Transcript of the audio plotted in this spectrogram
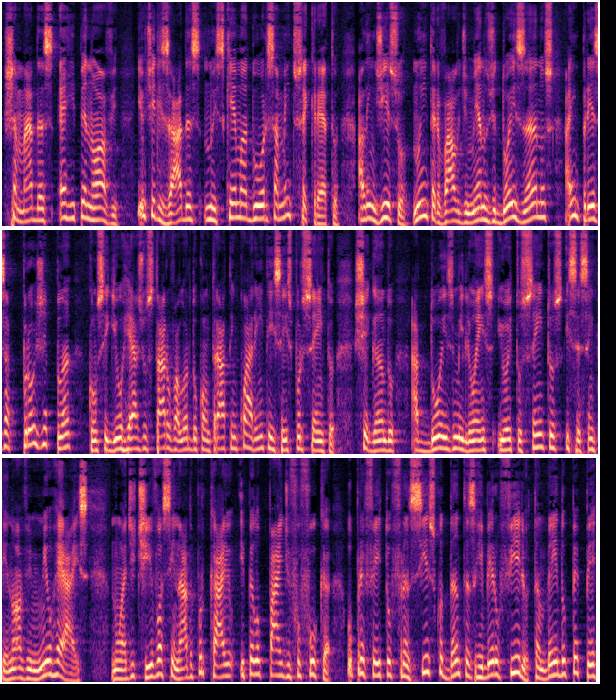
chamadas RP9 e utilizadas no esquema do orçamento secreto. Além disso, no intervalo de menos de dois anos, a empresa Progeplan conseguiu reajustar o valor do contrato em 46%, chegando a 2 milhões e 869 mil reais, num aditivo assinado por Caio e pelo pai de Fufuca, o prefeito Francisco Dantas Ribeiro Filho, também do PP,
